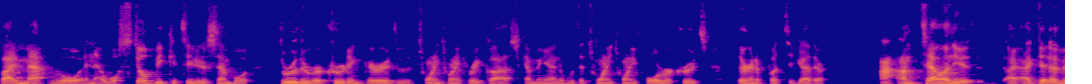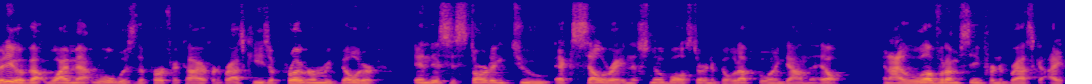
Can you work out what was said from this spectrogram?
by Matt Rhule and that will still be continued assembled through the recruiting periods with the 2023 class coming in with the 2024 recruits they're going to put together. I, am telling you, I, I, did a video about why Matt Rhule was the perfect hire for Nebraska. He's a program rebuilder and this is starting to accelerate and the snowball is starting to build up going down the hill. And i love what i'm seeing for nebraska. I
